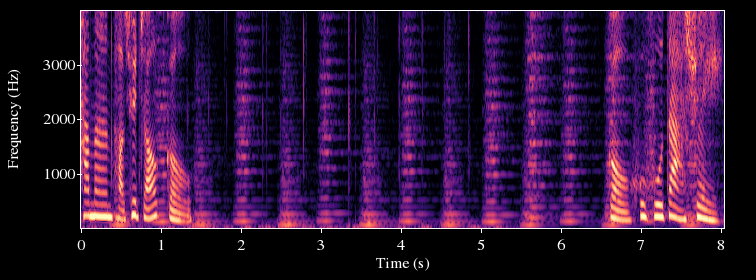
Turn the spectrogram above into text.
他们跑去找狗，狗呼呼大睡，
